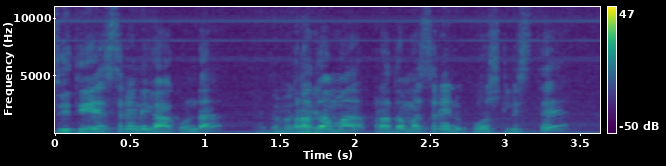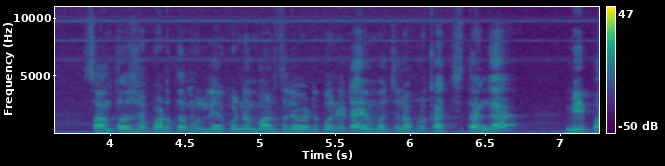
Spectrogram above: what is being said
ద్వితీయ శ్రేణి కాకుండా ప్రథమ ప్రథమ శ్రేణి పోస్టులు ఇస్తే సంతోషపడతాము. లేకుండా మనసులో పెట్టుకొని టైం వచ్చినప్పుడు ఖచ్చితంగా మీ పని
